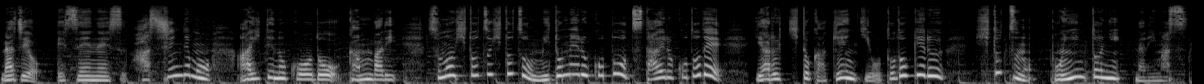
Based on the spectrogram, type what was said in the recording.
ラジオ SNS 発信でも相手の行動頑張りその一つ一つを認めることを伝えることでやる気とか元気を届ける一つのポイントになります。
